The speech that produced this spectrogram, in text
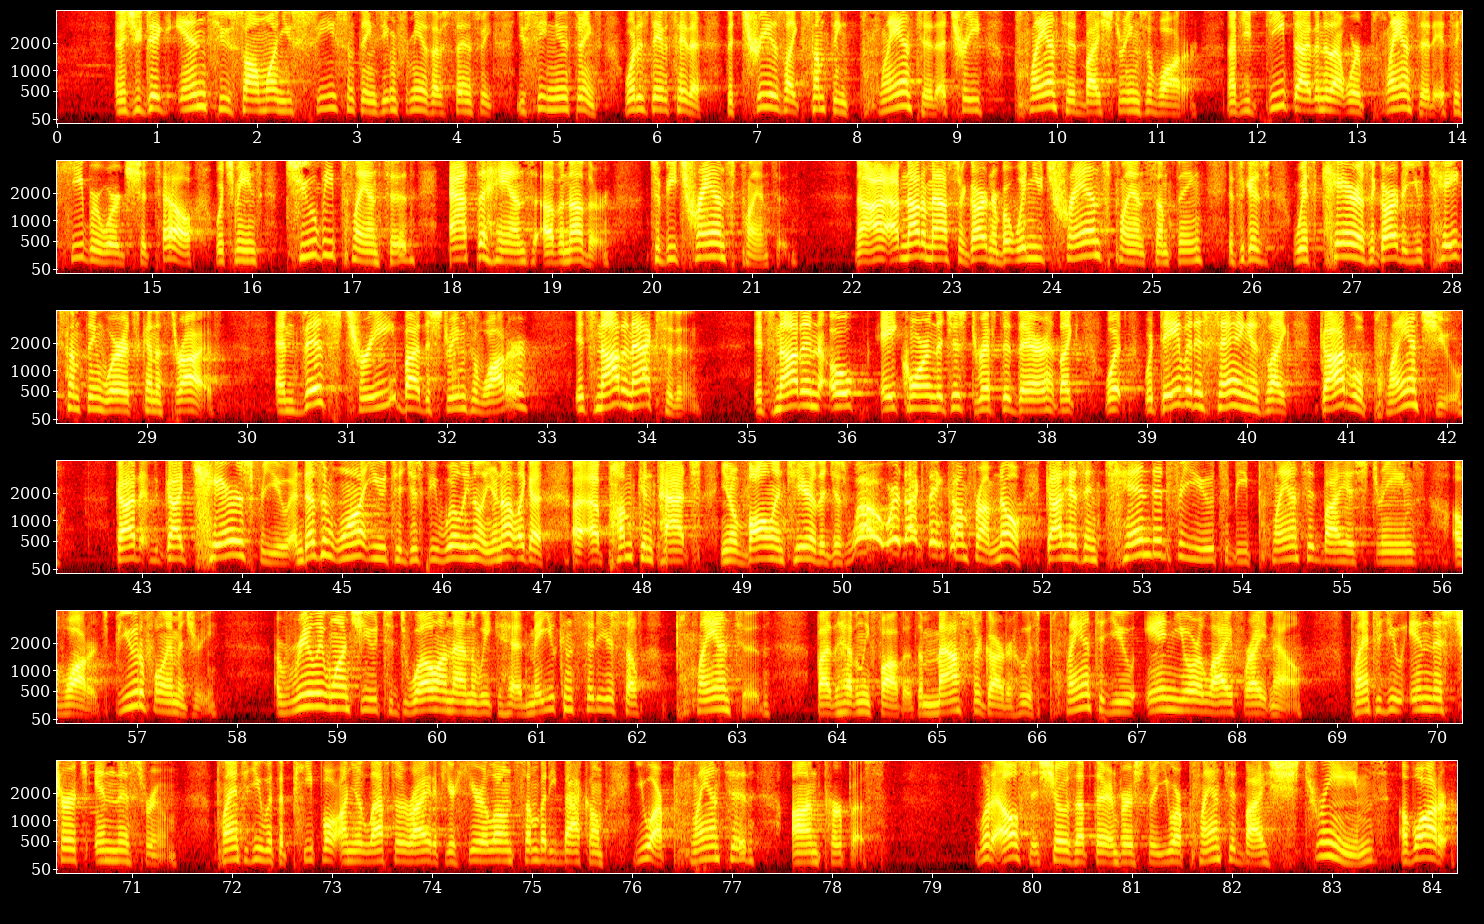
And as you dig into Psalm 1, you see some things, even for me as I was studying this week, you see new things. What does David say there? The tree is like something planted, a tree planted by streams of water. Now, if you deep dive into that word planted, it's a Hebrew word, shatel, which means to be planted at the hands of another, to be transplanted. Now, I, am not a master gardener, but when you transplant something, it's because with care as a gardener, you take something where it's going to thrive. And this tree by the streams of water, it's not an accident. It's not an oak acorn that just drifted there. Like what, what David is saying is like, God will plant you. God, God cares for you and doesn't want you to just be willy nilly. You're not like a, a, a, pumpkin patch, you know, volunteer that just, whoa, where'd that thing come from? No, God has intended for you to be planted by his streams of water. It's beautiful imagery. I really want you to dwell on that in the week ahead. May you consider yourself planted by the Heavenly Father, the Master Gardener, who has planted you in your life right now, planted you in this church, in this room planted you with the people on your left or right. If you're here alone, somebody back home, you are planted on purpose. What else it shows up there in verse 3? You are planted by streams of water.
